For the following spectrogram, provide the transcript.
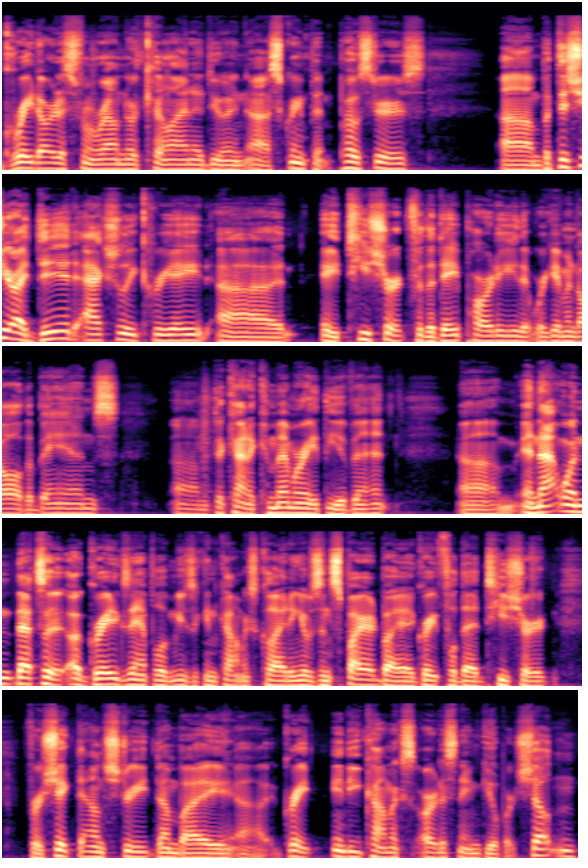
great artists from around North Carolina doing uh, screen print posters. Um, but this year, I did actually create uh, a T-shirt for the day party that we're giving to all the bands um, to kind of commemorate the event. Um, and that one, that's a, a great example of music and comics colliding. It was inspired by a Grateful Dead T-shirt for Shakedown Street, done by uh, a great indie comics artist named Gilbert Shelton.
